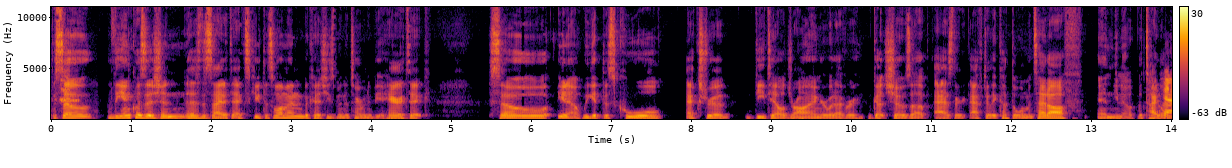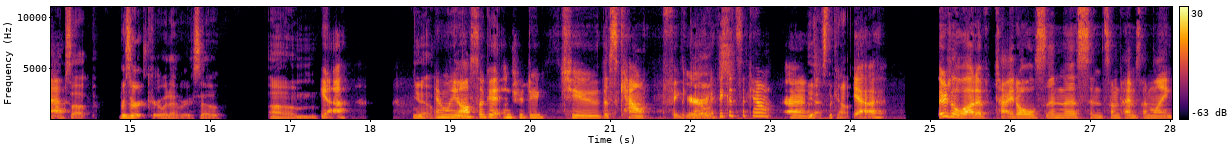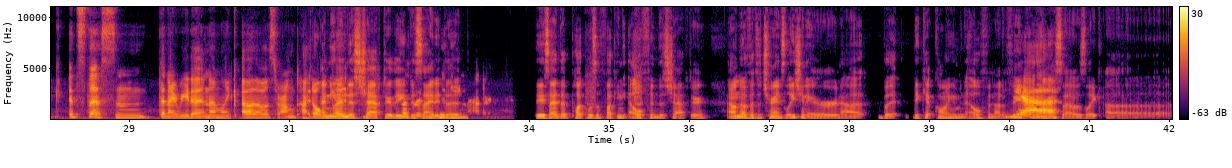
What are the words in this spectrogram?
so the inquisition has decided to execute this woman because she's been determined to be a heretic. So you know we get this cool extra detail drawing or whatever gut shows up as they after they cut the woman's head off and you know the title Yeah. pops up berserk or whatever so um yeah. you know And we also get introduced to this count figure. I think it's the count. Uh, yeah it's the count Yeah. There's a lot of titles in this, and sometimes I'm like, it's this, and then I read it and I'm like, oh, that was the wrong title. i mean in this chapter they decided really to matter. they decided that puck was a fucking elf in this chapter i don't know if that's a translation error or not but they kept calling him an elf and not a fairy Yeah. so i was like uh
